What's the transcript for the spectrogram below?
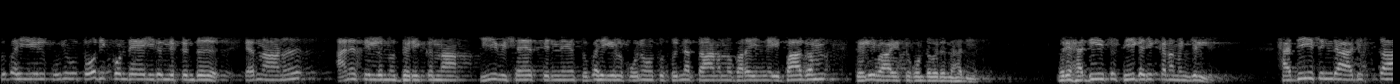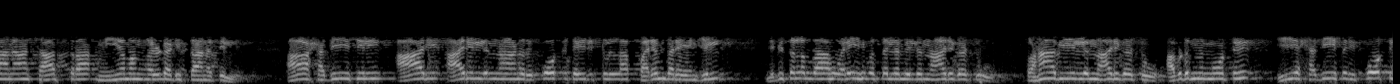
സുബഹിയിൽ കുരു തോതിക്കൊണ്ടേയിരുന്നിട്ടുണ്ട് എന്നാണ് അനസിൽ നിന്ന് ഉദ്ധരിക്കുന്ന ഈ വിഷയത്തിന് സുബഹിയിൽ കുനൂത്ത് സുന്നത്താണെന്ന് പറയുന്ന ഈ ഭാഗം തെളിവായിട്ട് കൊണ്ടുവരുന്ന ഹദീസ്. ഒരു ഹദീസ് സ്വീകരിക്കണമെങ്കിൽ ഹദീസിന്റെ അടിസ്ഥാന ശാസ്ത്ര നിയമങ്ങളുടെ അടിസ്ഥാനത്തിൽ ആ ഹദീസിൽ ആര് ആരിൽ നിന്നാണ് റിപ്പോർട്ട് ചെയ്തിട്ടുള്ള പരമ്പരയെങ്കിൽ നബി സല്ലല്ലാഹു അലൈഹി വസ്ല്ലമിൽ നിന്ന് ആര് കേട്ടു? സ്വഹാബിയിൽ നിന്ന് ആര് കേട്ടു? അവിടുന്ന് ഇങ്ങോട്ട് ഈ ഹദീസ് റിപ്പോർട്ട്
